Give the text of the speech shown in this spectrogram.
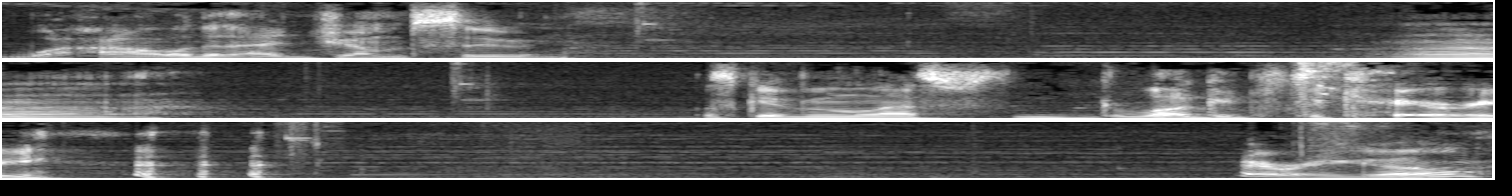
Wow, look at that jumpsuit. Hmm. Let's give him less luggage to carry. there we go.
